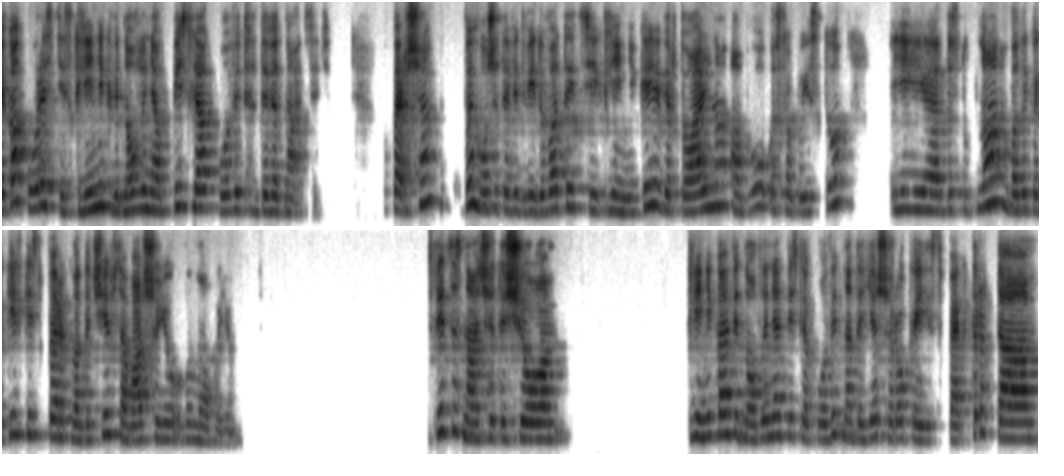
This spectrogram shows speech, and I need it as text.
Яка користь із клінік відновлення після COVID-19? По-перше, ви можете відвідувати ці клініки віртуально або особисто, і доступна велика кількість перекладачів за вашою вимогою. Слід зазначити, що клініка відновлення після COVID надає широкий спектр та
